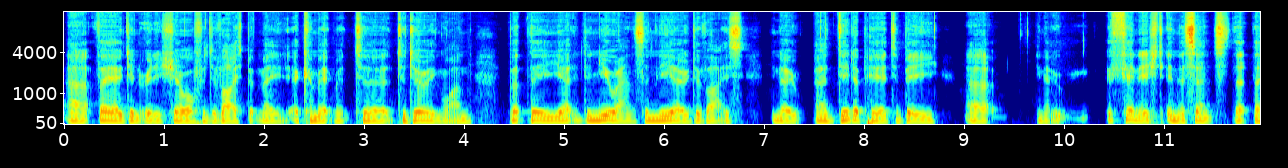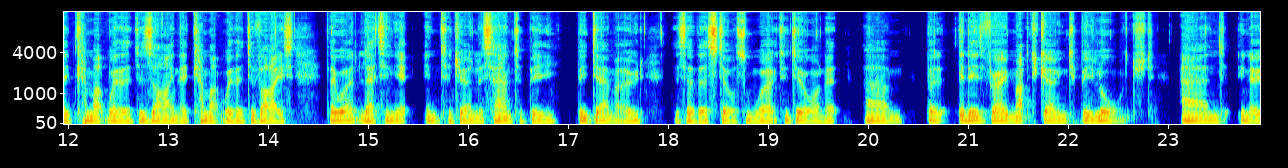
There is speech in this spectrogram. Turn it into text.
Uh, Vaio didn't really show off a device, but made a commitment to, to doing one. But the uh, the NuAns, the Neo device, you know, uh, did appear to be, uh, you know, finished in the sense that they'd come up with a design, they'd come up with a device. They weren't letting it into journalists' hand to be be demoed. They said there's still some work to do on it. Um, but it is very much going to be launched. And, you know,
